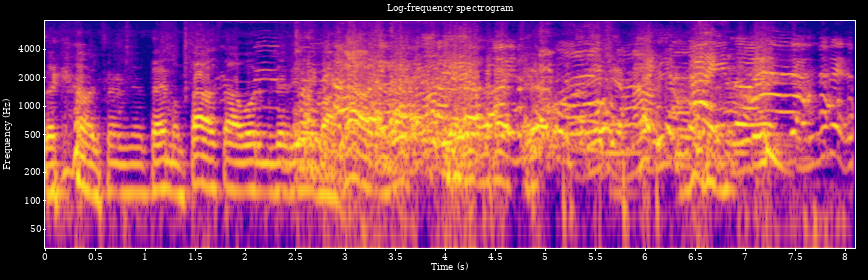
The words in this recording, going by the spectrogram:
Se acaba el sueño. Está desmontado, estaba. Ay, no. Andrés.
